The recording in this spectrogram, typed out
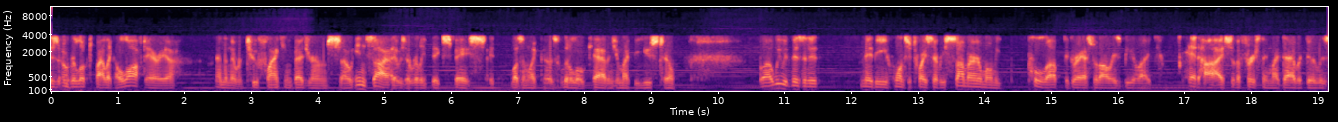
was overlooked by like a loft area, and then there were two flanking bedrooms. So inside it was a really big space. It wasn't like those little old cabins you might be used to. Well, we would visit it maybe once or twice every summer. When we pull up, the grass would always be like head high. So the first thing my dad would do was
